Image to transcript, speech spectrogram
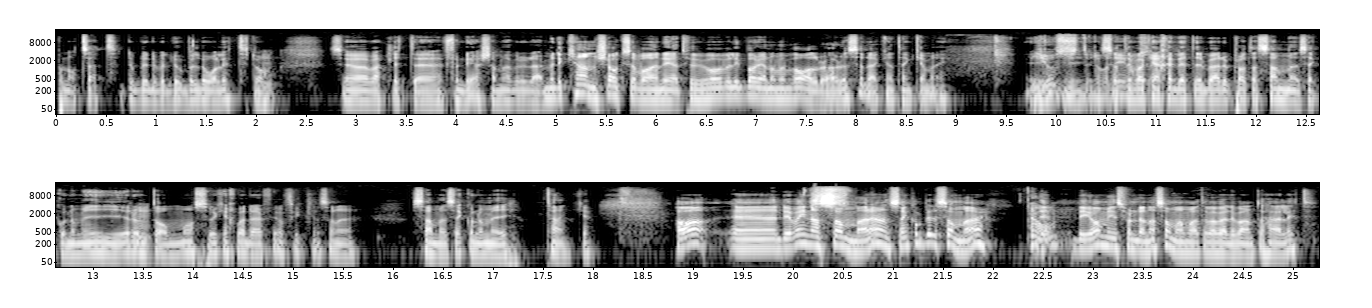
På något sätt. Då blir det väl dubbelt dåligt då. Mm. Så jag har varit lite fundersam över det där. Men det kanske också var en del, för vi var väl i början av en valrörelse där kan jag tänka mig. Just det, det så det det var kanske lite, det började prata samhällsekonomi runt Mm. om oss. Så det kanske var därför jag fick en sån här samhällsekonomi-tanke. Ja, eh, det var innan sommaren. Sen kom det sommar. Ja. Det, det jag minns från denna sommaren var att det var väldigt varmt och härligt.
